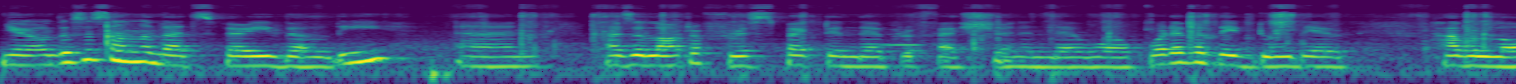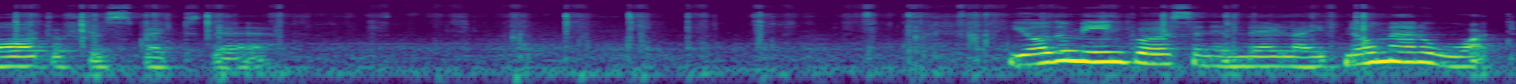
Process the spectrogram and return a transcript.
You know this is someone that's very wealthy and has a lot of respect in their profession in their work. Whatever they do they have a lot of respect there. You're the main person in their life, no matter what.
